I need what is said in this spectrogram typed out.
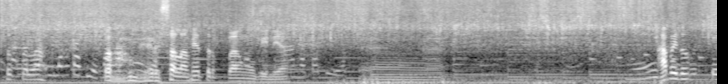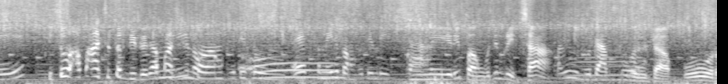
setelah ya bawang merah salamnya terbang mungkin ya ya? Apa itu? putih. Itu apa aja terdiri? Dari apa sih no bawang putih tuh eh kemiri bawang putih bisa kemiri bawang putih merica. Tapi bumbu dapur. Bumbu dapur.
